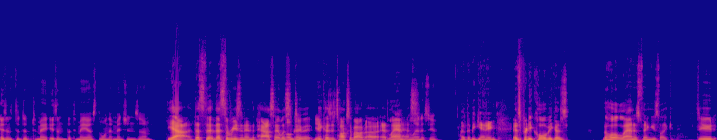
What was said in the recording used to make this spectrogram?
Isn't the, the Time- isn't the Timaeus the one that mentions um yeah, that's the that's the reason in the past I listened Okay, to it yeah. because it talks about uh, Atlantis, Atlantis? Yeah. at the beginning. It's pretty cool because the whole Atlantis thing. He's like, dude,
